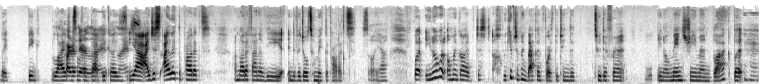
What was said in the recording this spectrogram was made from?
like big lives Part and stuff like that because lives. yeah I just I like the product. I'm not a fan of the individuals who make the products. So yeah, but you know what? Oh my god! Just ugh, we keep jumping back and forth between the two different, you know, mainstream and black. But Mm-hmm.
